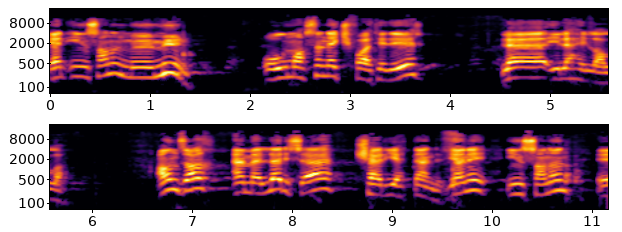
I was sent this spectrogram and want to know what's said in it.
yəni insanın mömin olmasına nə kifayət edir? Lə iləhə illallah. Ancaq əməllər isə şəriətdəndir. Yəni, insanın e,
